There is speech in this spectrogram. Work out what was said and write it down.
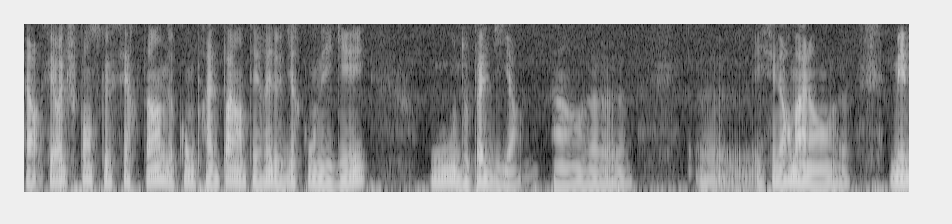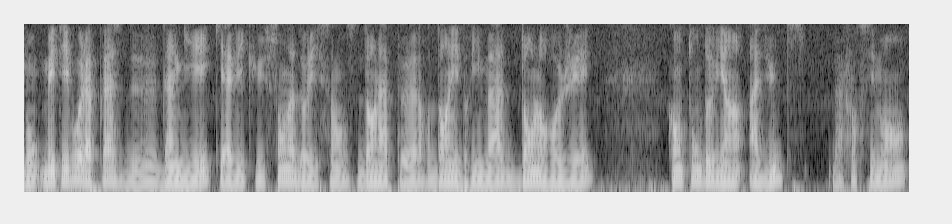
Alors c'est vrai que je pense que certains ne comprennent pas l'intérêt de dire qu'on est gay ou de ne pas le dire. Hein, euh, euh, et c'est normal. Hein. Mais bon, mettez-vous à la place d'un gay qui a vécu son adolescence dans la peur, dans les brimades, dans le rejet. Quand on devient adulte, bah forcément,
